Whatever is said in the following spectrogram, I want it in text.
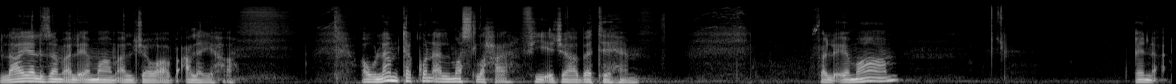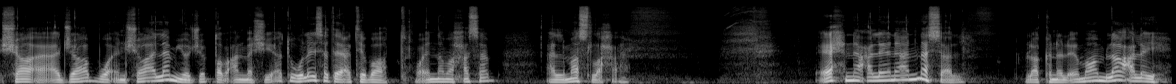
لا يلزم الإمام الجواب عليها أو لم تكن المصلحة في إجابتهم. فالإمام إن شاء أجاب وإن شاء لم يجب. طبعا مشيئته ليست اعتباط وإنما حسب المصلحة. إحنا علينا أن نسأل لكن الإمام لا عليه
